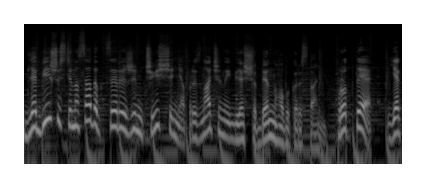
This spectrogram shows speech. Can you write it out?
Для більшості насадок це режим чищення, призначений для щоденного використання. Проте, як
